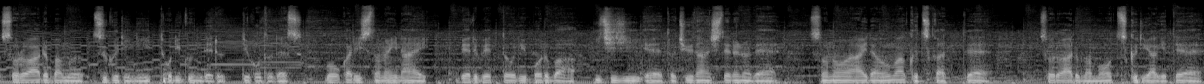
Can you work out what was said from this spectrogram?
ソロアルバム作りに取り組んでるっていうことですボーカリストのいないベルベット・リボルバー一時、えーと中断してるのでその間をうまく使ってソロアルバムを作り上げて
